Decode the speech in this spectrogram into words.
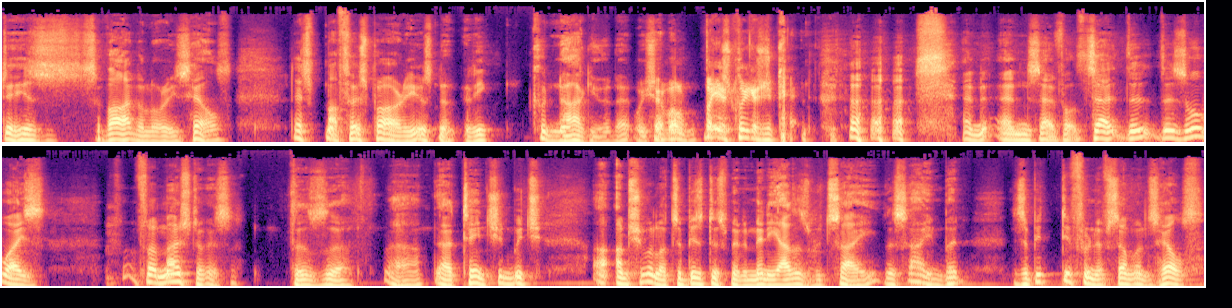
to his survival or his health, that's my first priority, isn't it? And he couldn't argue with that. We said, well, be as quick as you can. and, and so forth. So there's always, for most of us, there's a, uh, a tension which I'm sure lots of businessmen and many others would say the same, but it's a bit different if someone's health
